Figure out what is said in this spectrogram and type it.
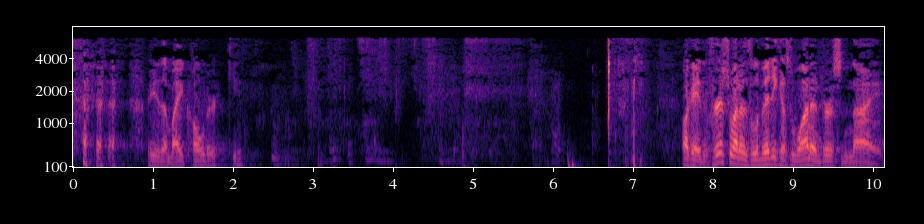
Are you the mic holder, Keith? Okay, the first one is Leviticus 1 and verse 9.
